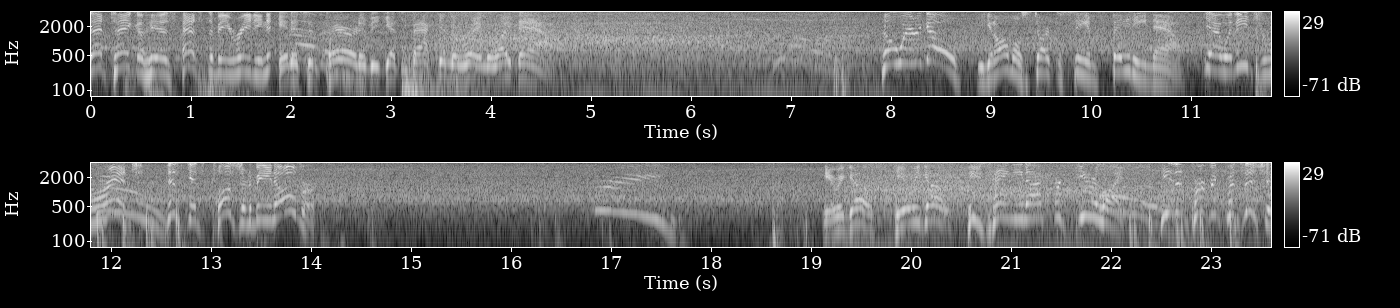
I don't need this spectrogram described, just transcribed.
That tank of his has to be reading. It. And it's imperative he gets back in the ring right now. Nowhere to go. You can almost start to see him fading now. Yeah, with each wrench, this gets closer to being over. Here we go. Here we go. He's hanging on for dear life. He's in perfect position.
